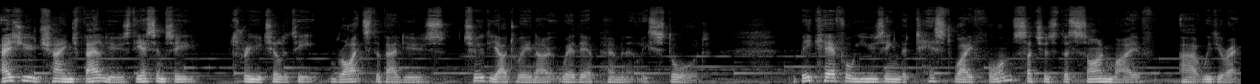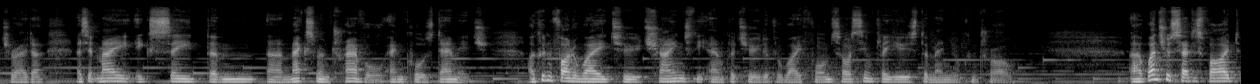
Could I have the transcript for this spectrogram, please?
as you change values, the SMC 3 utility writes the values to the Arduino where they're permanently stored. Be careful using the test waveforms such as the sine wave uh, with your actuator as it may exceed the uh, maximum travel and cause damage. I couldn't find a way to change the amplitude of the waveform so I simply used the manual control. Uh, once you're satisfied,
